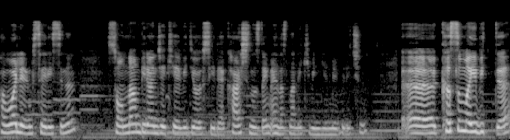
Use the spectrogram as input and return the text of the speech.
Favorilerim serisinin sondan bir önceki videosu ile karşınızdayım. En azından 2021 için. Ee, Kasım ayı bitti.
